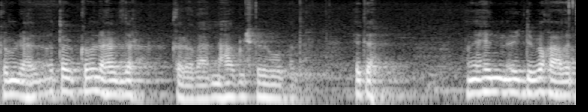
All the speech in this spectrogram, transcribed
көмілі хәлдер кырылар, наха күшкілі болбатыр. Ете, оны хен қалыр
